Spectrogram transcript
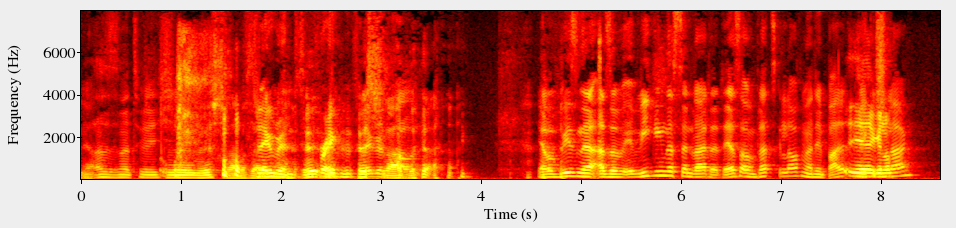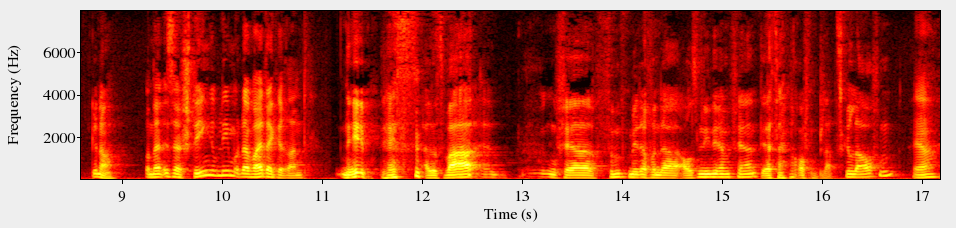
Ja. das ist natürlich. Äh, Höchststrafe. Flagrant, flagrant, Höchststrafe, ja. Ja, aber wie, ist denn der, also, wie ging das denn weiter? Der ist auf den Platz gelaufen, hat den Ball Ja, weggeschlagen Genau. und dann ist er stehen geblieben oder weitergerannt? Nee, also es war ungefähr fünf Meter von der Außenlinie entfernt. Der ist einfach auf den Platz gelaufen, Ja.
